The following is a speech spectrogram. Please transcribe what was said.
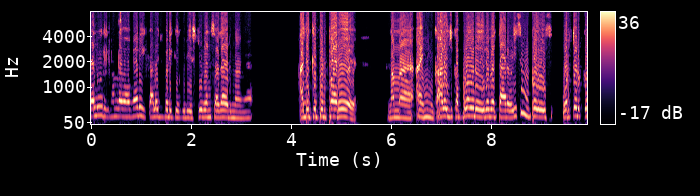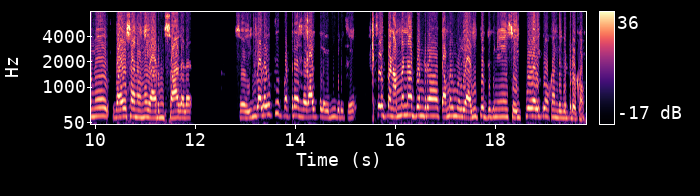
கல்லூரி நம்மள மாதிரி காலேஜ் படிக்கக்கூடிய ஸ்டூடெண்ட்ஸா தான் இருந்தாங்க. அதுக்கு பிற்பாடு நம்ம ஐ மீன் காலேஜுக்கு அப்புறம் ஒரு இருபத்தாறு வயசு முப்பது வயசு. ஒருத்தருக்குமே வயசானவங்க யாரும் சாகல. சோ இந்த அளவுக்கு பற்ற அந்த காலத்துல இருந்திருக்கு. ஸோ இப்ப நம்ம என்ன பண்றோம்? தமிழ் மொழி அழிக்கிறதுக்குன்னே ஸோ இப்போ வரைக்கும் உட்காந்துக்கிட்டு இருக்கோம்.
